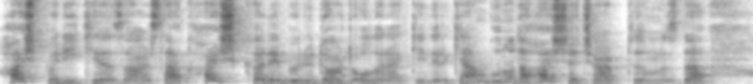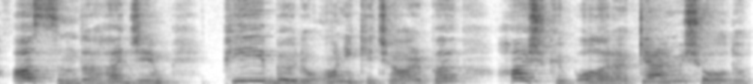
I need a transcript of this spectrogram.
h bölü 2 yazarsak h kare bölü 4 olarak gelirken bunu da h ile çarptığımızda aslında hacim pi bölü 12 çarpı h küp olarak gelmiş oldu.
